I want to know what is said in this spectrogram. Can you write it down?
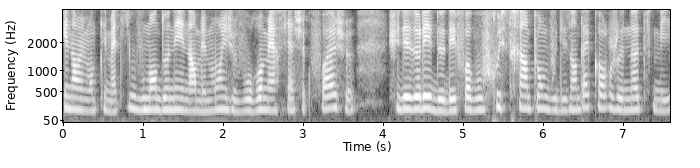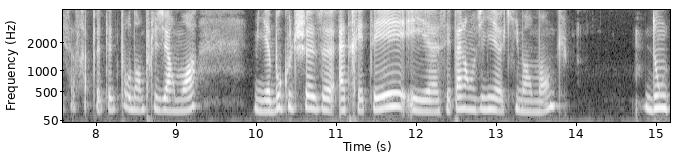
énormément de thématiques, vous m'en donnez énormément et je vous remercie à chaque fois. Je, suis désolée de des fois vous frustrer un peu en vous disant d'accord, je note, mais ça sera peut-être pour dans plusieurs mois. Mais il y a beaucoup de choses à traiter et euh, c'est pas l'envie euh, qui m'en manque. Donc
